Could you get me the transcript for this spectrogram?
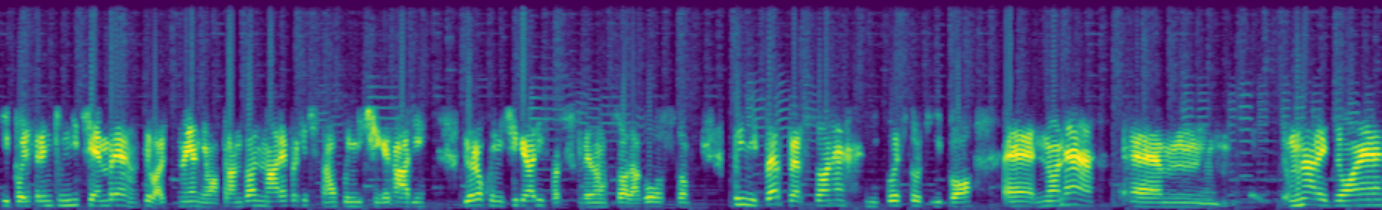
tipo il 31 dicembre molte volte noi andiamo a pranzo al mare perché ci sono 15 gradi, loro 15 gradi forse si vedono solo ad agosto, quindi per persone di questo tipo eh, non è ehm, una regione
